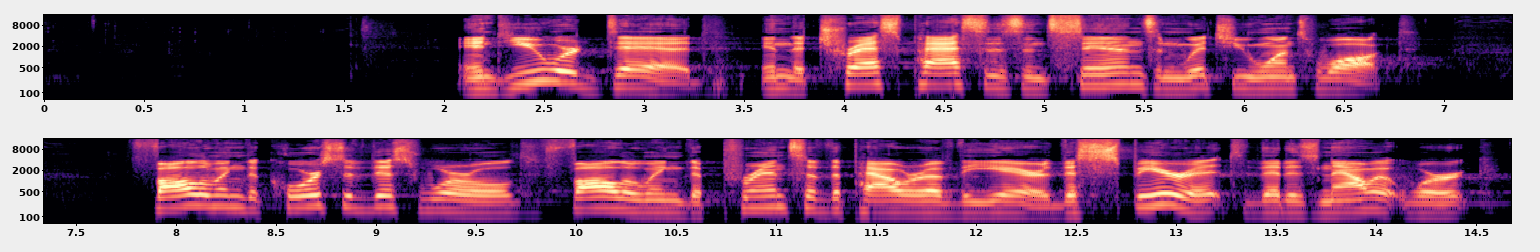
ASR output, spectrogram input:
And you were dead in the trespasses and sins in which you once walked, following the course of this world, following the prince of the power of the air, the spirit that is now at work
